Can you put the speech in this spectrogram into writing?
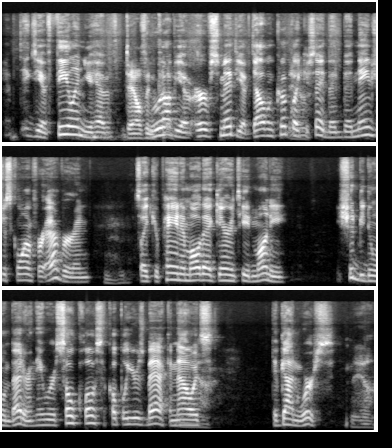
You have Diggs, you have Thielen, you have Dalvin Rudolph, Cook. you have Irv Smith, you have Dalvin Cook, yeah. like you say, the, the names just go on forever. And mm-hmm. it's like you're paying him all that guaranteed money. You should be doing better. And they were so close a couple years back, and now yeah. it's they've gotten worse. Yeah.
